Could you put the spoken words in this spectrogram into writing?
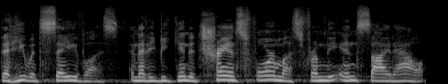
that he would save us and that he begin to transform us from the inside out.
